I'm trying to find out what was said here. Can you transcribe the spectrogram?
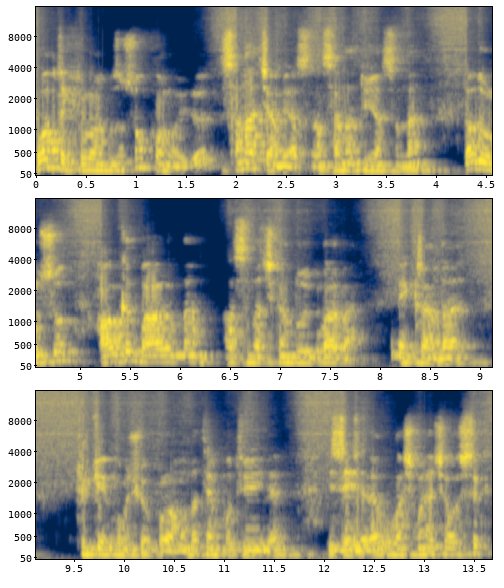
bu haftaki programımızın son konuydu. Sanat camiasından, sanat dünyasından, daha doğrusu halkın bağrından aslında çıkan duygularla ekranda Türkiye Konuşuyor programında Tempo TV ile izleyicilere ulaşmaya çalıştık.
